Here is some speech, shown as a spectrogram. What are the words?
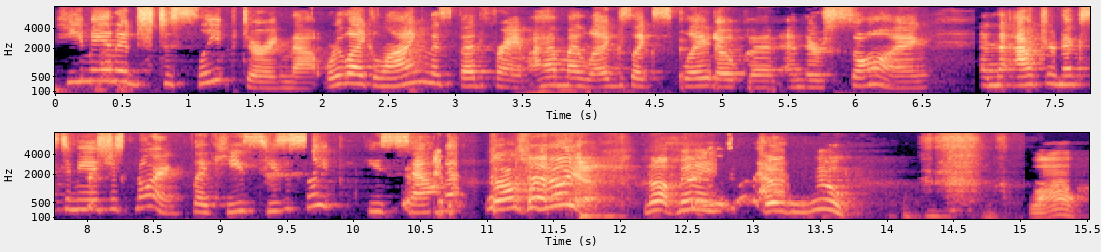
He managed to sleep during that. We're like lying this bed frame. I have my legs like splayed open and they're sawing, and the actor next to me is just snoring. Like he's he's asleep. He's sound. Sounds familiar. Not me. So do you. Wow,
